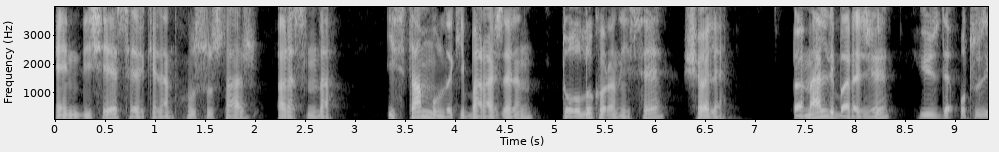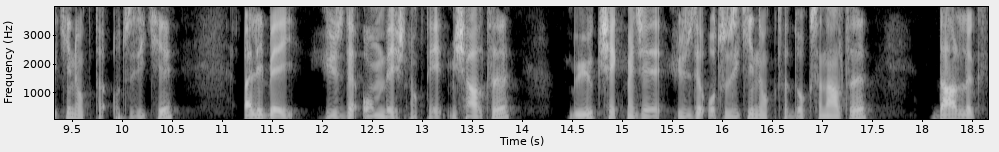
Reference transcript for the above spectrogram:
endişeye sevk eden hususlar arasında. İstanbul'daki barajların doluluk oranı ise şöyle. Ömerli Barajı %32.32, Ali Bey %15.76, Büyükçekmece %32.96, Darlık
